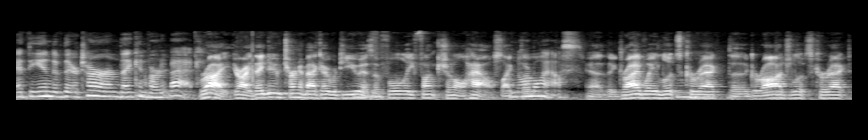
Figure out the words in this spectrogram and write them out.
at the end of their term they convert it back. Right, right. They do turn it back over to you as a fully functional house, like the- Normal house. Yeah, the driveway looks Mm-hmm. correct. The garage looks correct.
